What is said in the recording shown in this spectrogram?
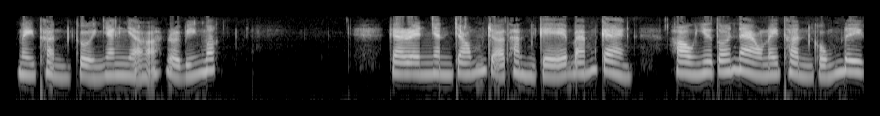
Nathan cười nhăn nhở rồi biến mất. Karen nhanh chóng trở thành kẻ bám càng. Hầu như tối nào Nathan cũng đi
